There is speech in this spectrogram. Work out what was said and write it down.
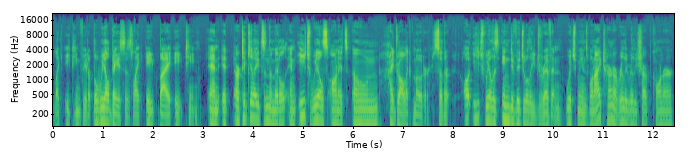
like eighteen feet up. The wheelbase is like eight by eighteen, and it articulates in the middle. And each wheel's on its own hydraulic motor, so they're each wheel is individually driven, which means when I turn a really really sharp corner,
